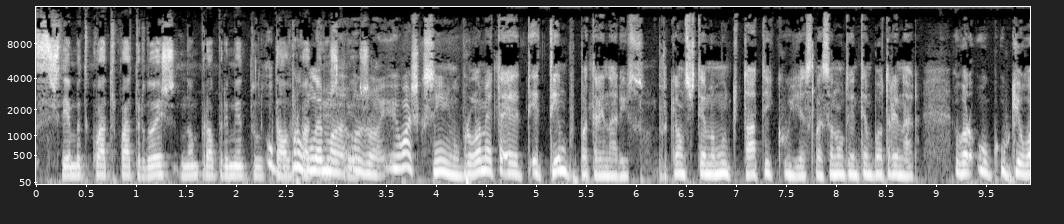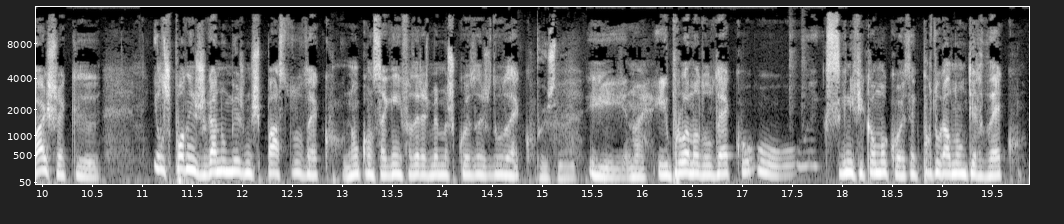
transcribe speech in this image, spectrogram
sistema de 4-4-2, não propriamente o, o tal problema, oh, João, eu acho que sim, o problema é, é, é, tempo para treinar isso, porque é um sistema muito tático e a seleção não tem tempo para treinar. Agora, o, o que eu acho é que eles podem jogar no mesmo espaço do Deco, não conseguem fazer as mesmas coisas do Deco. Pois não. E, não é? e o problema do Deco o, que significa uma coisa, é que Portugal não ter Deco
